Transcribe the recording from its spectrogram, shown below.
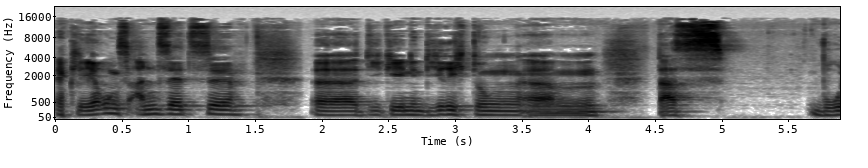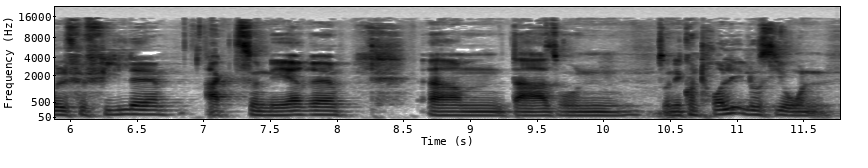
Erklärungsansätze, äh, die gehen in die Richtung, ähm, dass wohl für viele Aktionäre ähm, da so, ein, so eine Kontrollillusion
